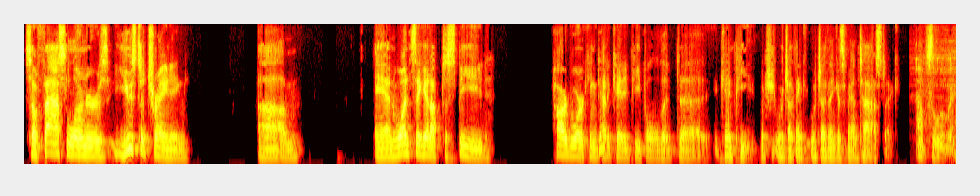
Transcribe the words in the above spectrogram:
So fast learners used to training, um, and once they get up to speed, hardworking, dedicated people that uh, compete, which which I think which I think is fantastic. Absolutely.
